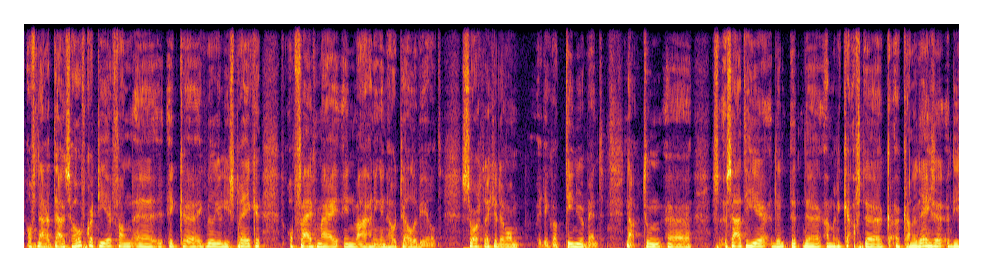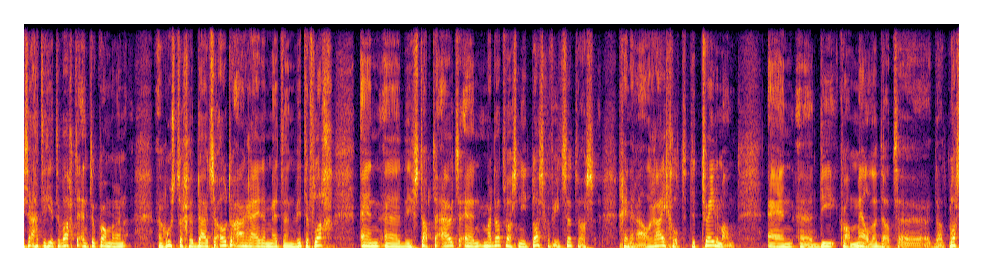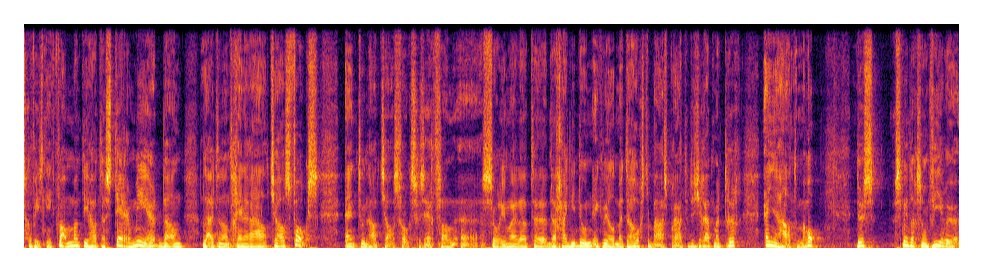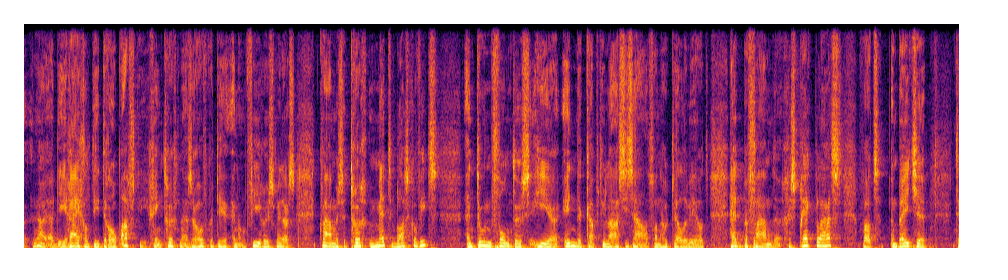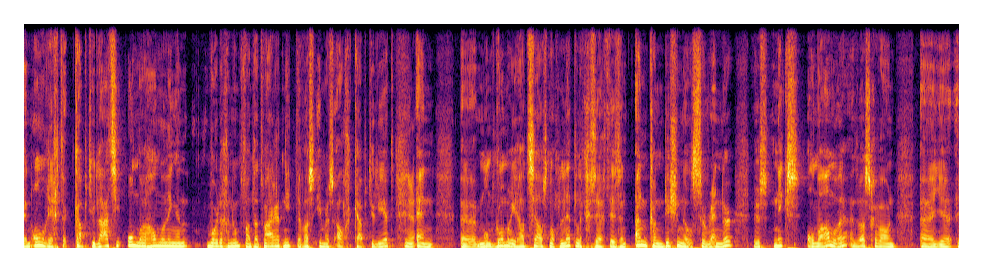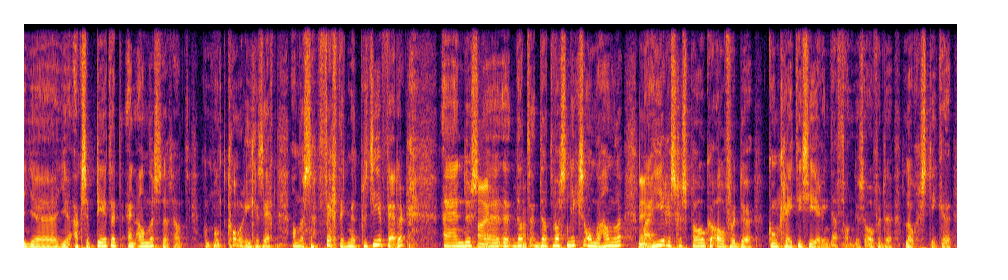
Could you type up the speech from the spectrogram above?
of naar het Duitse hoofdkwartier. Van ik, ik wil jullie spreken op 5 mei in Wageningen Hotel de Wereld. Zorg dat je er om weet ik wat, tien uur bent. Nou, toen uh, zaten hier de, de, de, Amerika of de Canadezen, die zaten hier te wachten. En toen kwam er een, een roestige Duitse auto aanrijden met een witte vlag. En uh, die stapte uit. En, maar dat was niet Blaskowitz, dat was generaal Reichelt, de tweede man. En die kwam melden dat, dat Blaskowitz niet kwam, want die had een ster meer dan luitenant-generaal Charles Fox. En toen had Charles Fox gezegd van, sorry, maar dat, dat ga ik niet doen. Ik wil met de hoogste baas Dus je gaat maar terug en je haalt hem maar op. Dus smiddags om vier uur, nou ja, die Rijgelt die droop af. Die ging terug naar zijn hoofdkwartier. En om vier uur smiddags kwamen ze terug met Blaskowitz. En toen vond dus hier in de capitulatiezaal van Hotel de Wereld het befaamde gesprek plaats. Wat een beetje ten onrechte capitulatieonderhandelingen worden genoemd, want dat waren het niet. Er was immers al gecapituleerd. Ja. En uh, Montgomery had zelfs nog letterlijk gezegd: het is een unconditional surrender. Dus niks onderhandelen. Het was gewoon: uh, je, je, je accepteert het en anders, dat had Montgomery gezegd, anders vecht ik met plezier verder. En dus oh ja. uh, dat, dat was niks onderhandelen. Nee. Maar hier is gesproken over de concretisering daarvan. Dus over de logistieke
